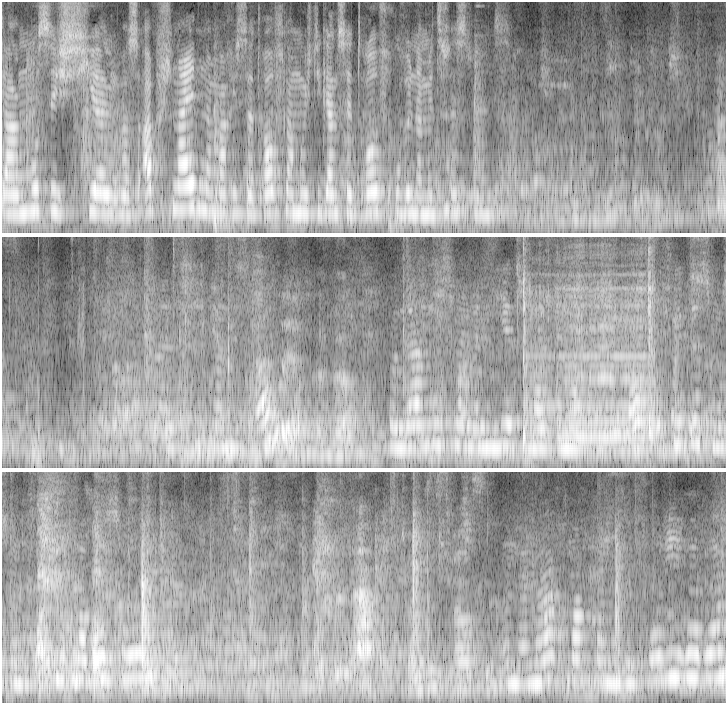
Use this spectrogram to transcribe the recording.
dann muss ich hier was abschneiden, dann mache ich es da drauf, dann muss ich die ganze Zeit draufrubbeln, damit es fest wird. Ab und dann muss man, wenn hier zum Beispiel noch ein Lauch gefüllt ist, muss man das auch noch mal rausholen. Ah, schon ist es draußen. Und danach macht man diese Folie heran.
